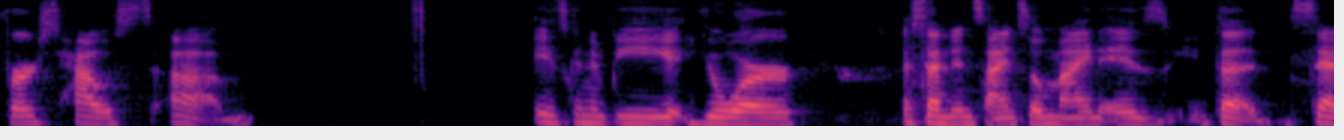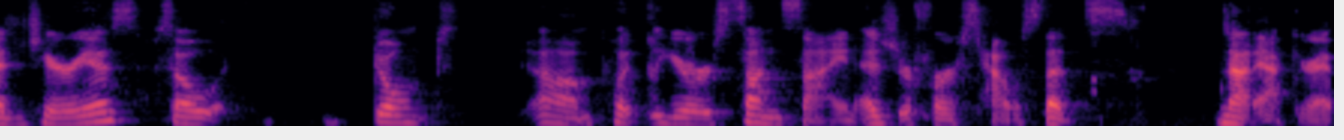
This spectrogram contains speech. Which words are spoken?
first house um, is going to be your ascendant sign. So mine is the Sagittarius. So don't um, put your sun sign as your first house. That's not accurate.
